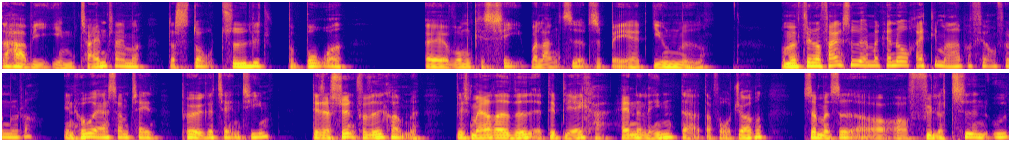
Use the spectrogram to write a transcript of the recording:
Der har vi en timetimer, der står tydeligt på bordet, øh, hvor man kan se, hvor lang tid er der tilbage af et givet møde. Og man finder faktisk ud af, at man kan nå rigtig meget på 45 minutter. En HR-samtale behøver ikke at tage en time. Det er da synd for vedkommende, hvis man allerede ved, at det bliver ikke han eller hende, der, der får jobbet, så man sidder og, og fylder tiden ud,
